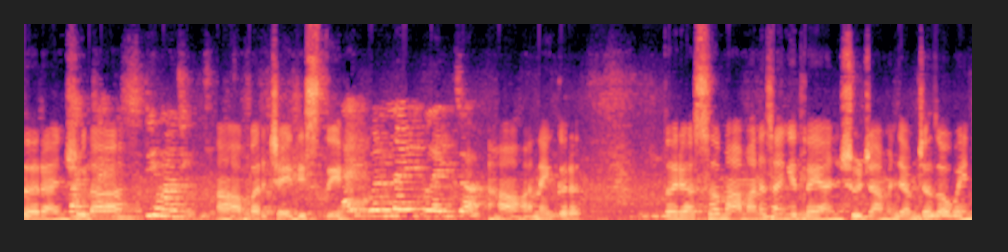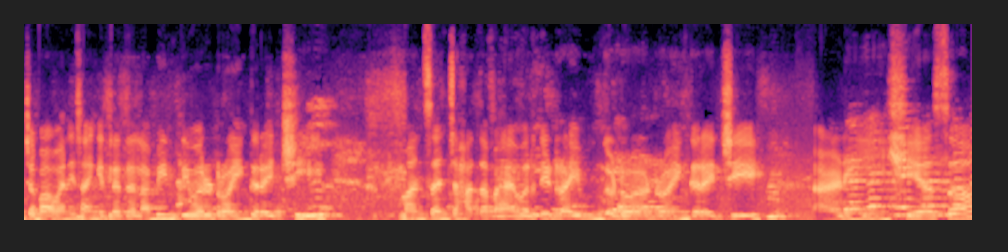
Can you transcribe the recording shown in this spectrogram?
तर अंशूला हां परचय दिसते. हां हां नाही करत. तर असं मामानं सांगितलं आहे अंशूच्या म्हणजे आमच्या जाऊबाईंच्या भावाने सांगितलं त्याला भिंतीवर ड्रॉइंग करायची माणसांच्या हातापायावरती ड्राईंग ड्रॉ ड्रॉइंग करायची. आणि हे असं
